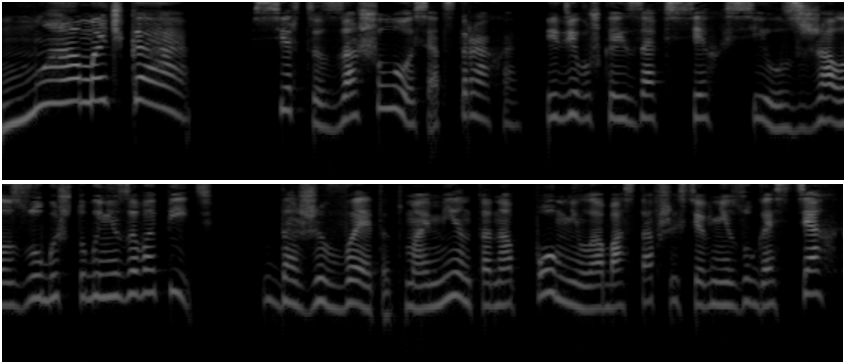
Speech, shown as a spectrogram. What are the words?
«Мамочка!» Сердце зашлось от страха, и девушка изо всех сил сжала зубы, чтобы не завопить. Даже в этот момент она помнила об оставшихся внизу гостях,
